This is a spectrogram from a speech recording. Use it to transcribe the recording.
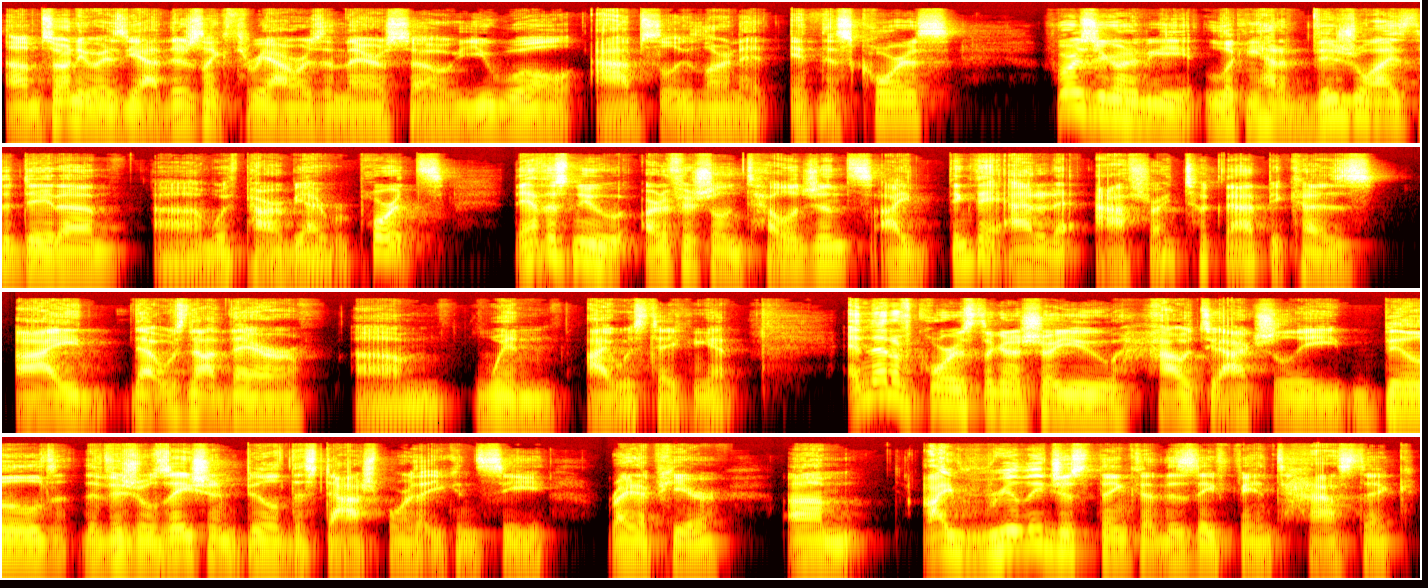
Um, so, anyways, yeah, there's like three hours in there. So you will absolutely learn it in this course. Of course, you're going to be looking how to visualize the data uh, with Power BI reports. They have this new artificial intelligence. I think they added it after I took that because I that was not there um, when I was taking it. And then, of course, they're going to show you how to actually build the visualization, build this dashboard that you can see right up here. Um, I really just think that this is a fantastic,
